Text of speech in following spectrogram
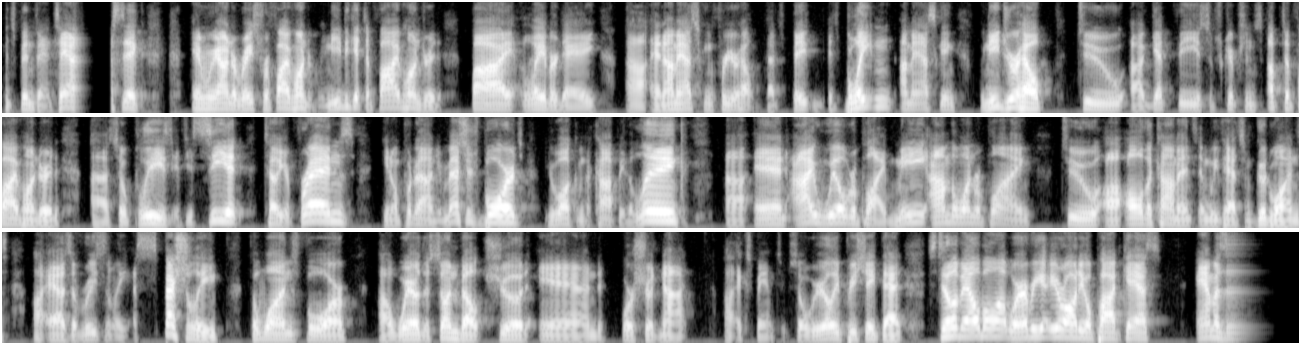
It's been fantastic, and we're on a race for 500. We need to get to 500 by Labor Day, uh, and I'm asking for your help. That's it's blatant. I'm asking. We need your help to uh, get the subscriptions up to 500. Uh, so please, if you see it, tell your friends, you know, put it on your message boards. You're welcome to copy the link. Uh, and I will reply. Me, I'm the one replying to uh, all the comments, and we've had some good ones uh, as of recently, especially the ones for uh, where the Sun Belt should and or should not uh, expand to. So we really appreciate that. Still available wherever you get your audio podcasts, Amazon,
